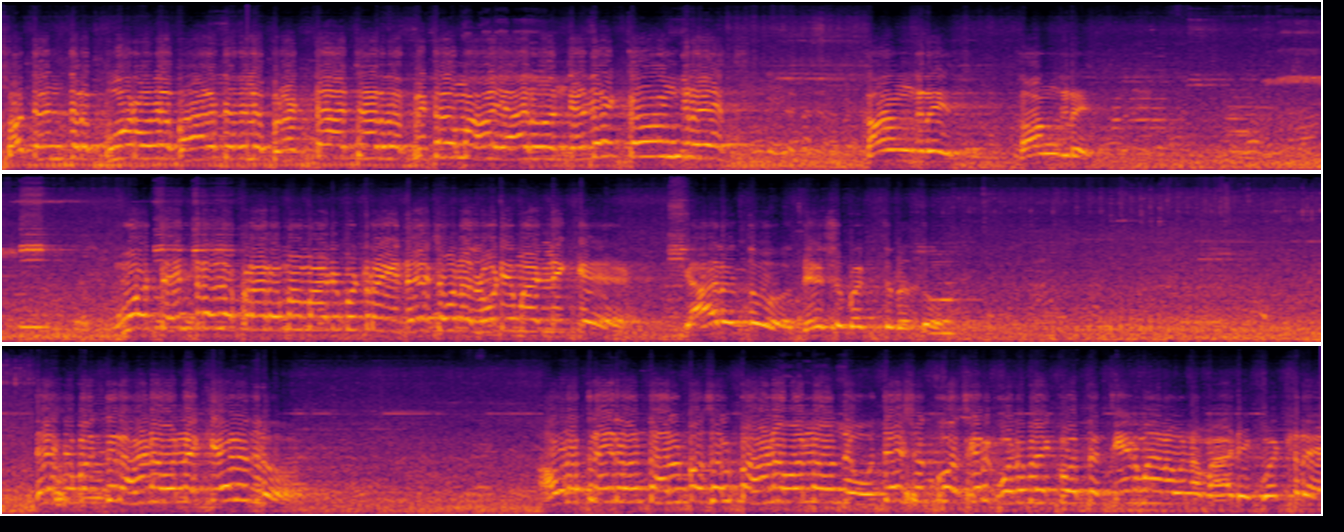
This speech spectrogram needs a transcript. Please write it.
ಸ್ವತಂತ್ರ ಪೂರ್ವದ ಭಾರತದಲ್ಲಿ ಭ್ರಷ್ಟಾಚಾರದ ಪಿತಾಮಹ ಯಾರು ಅಂತಂದ್ರೆ ಕಾಂಗ್ರೆಸ್. ಕಾಂಗ್ರೆಸ್ ಕಾಂಗ್ರೆಸ್. ಮೂವತ್ತೆಂಟರಲ್ಲೇ ಪ್ರಾರಂಭ ಮಾಡಿಬಿಟ್ರು ಈ ದೇಶವನ್ನ ಲೂಟಿ ಮಾಡಲಿಕ್ಕೆ. ಯಾರದ್ದು? ದೇಶಭಕ್ತರದ್ದು. ದೇಶಭಕ್ತರ ಹಣವನ್ನ ಮಾಡಿ ಕೊಟ್ರೆ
